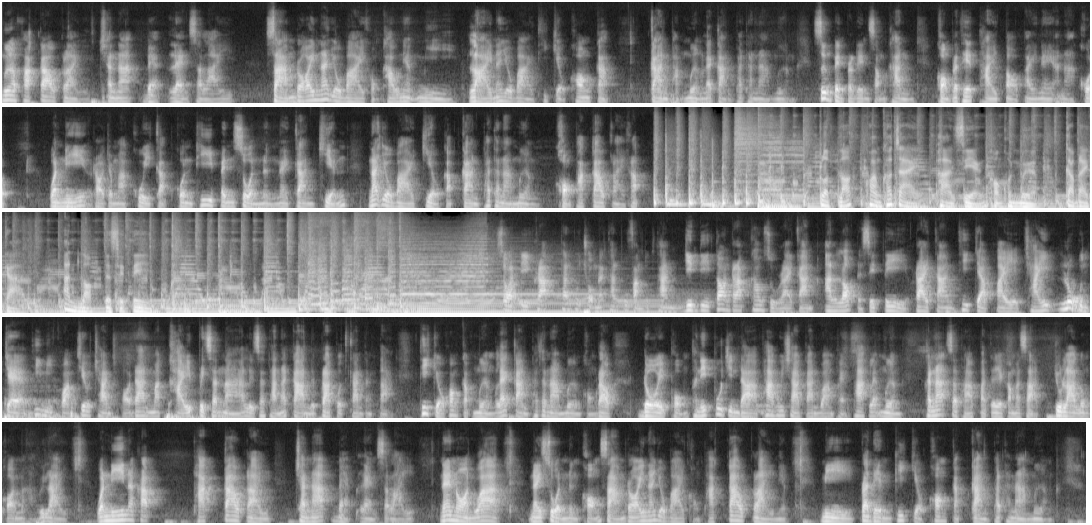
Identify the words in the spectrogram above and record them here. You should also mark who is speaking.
Speaker 1: เมื่อพักก้าวไกลชนะแบบแลนสไลด์300 นโยบายของเขาเนี่ยมีหลายนโยบายที่เกี่ยวข้องกับการผังเมืองและการพัฒนาเมือง ซึ่งเป็นประเด็นสำคัญของประเทศไทยต่อไปในอนาคต วันนี้เราจะมาคุยกับคนที่เป็นส่วนหนึ่งในการเขียนนโยบายเกี่ยวกับการพัฒนาเมืองของพรรคก้าวไกลครับ
Speaker 2: ปลดล็อกความเข้าใจผ่านเสียงของคนเมือง กับรายการ Unlock the City
Speaker 1: วัสดีครับ ท่านผู้ชมและท่านผู้ฟังทุกท่าน ยินดีต้อนรับเข้าสู่รายการ Unlock the City รายการที่จะไปใช้ลูกกุญแจที่มีความเชี่ยวชาญเฉพาะด้านมาไขปริศนาหรือสถานการณ์หรือปรากฏการณ์ต่างๆ ที่เกี่ยวข้องกับเมืองและการพัฒนาเมืองของเรา โดยผมพนิษฐ์ผู้จินดา ภาควิชาการวางแผนภาคและเมือง คณะสถาปัตยกรรมศาสตร์ จุฬาลงกรณ์มหาวิทยาลัย วันนี้นะครับพักก้าวไกลชนะแบบแลนสไลด์ แน่นอนว่า ในส่วนหนึ่งของ 300 นโยบายของพรรคก้าวไกลเนี่ยมีประเด็นที่เกี่ยวข้องกับการพัฒนาเมือง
